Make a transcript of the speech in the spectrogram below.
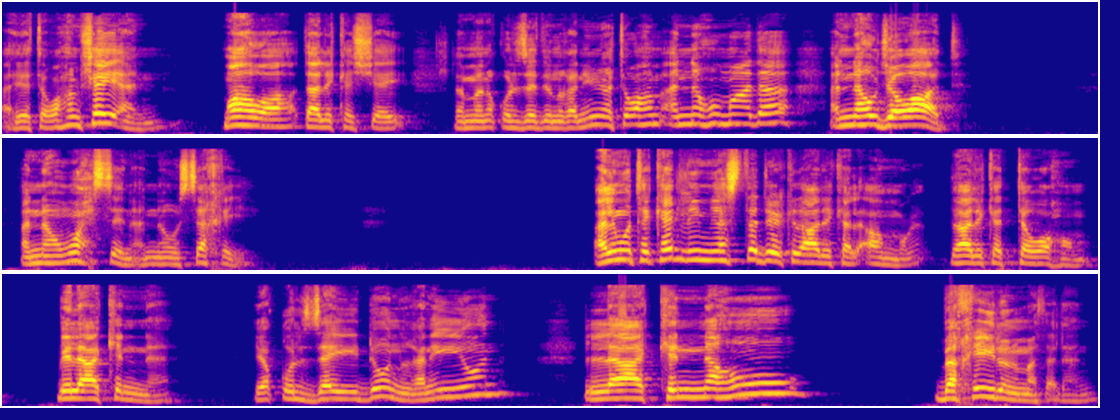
يتوهم شيئا. ما هو ذلك الشيء؟ لما نقول زيد غني يتوهم أنه ماذا؟ أنه جواد أنه محسن أنه سخي. المتكلم يستدرك ذلك الأمر ذلك التوهم بلكن يقول زيد غني لكنه بخيل مثلا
